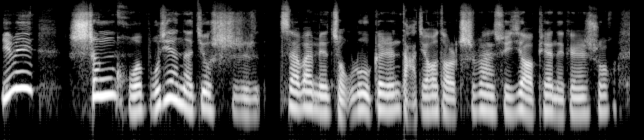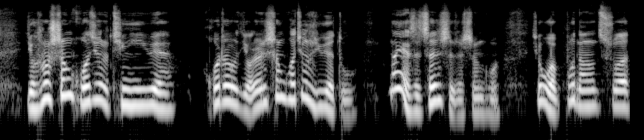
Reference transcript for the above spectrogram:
因为生活不见得就是在外面走路、跟人打交道、吃饭、睡觉、骗得跟人说话。有时候生活就是听音乐，或者有人生活就是阅读，那也是真实的生活。就我不能说。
